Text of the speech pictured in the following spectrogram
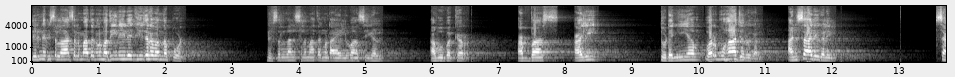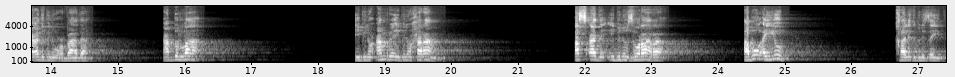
തിരുനബി സല്ലല്ലാഹു അലൈഹി വസല്ലമ തങ്ങൾ മദീനയിലേക്ക് ഹിജറ വന്നപ്പോൾ നബി സല്ലല്ലാഹു അലൈഹി വസല്ലമ തങ്ങളുടെ അയൽവാസികൾ അബൂബക്കർ അബ്ബാസ് അലി തുടങ്ങിയവർ മുഹാജിറുകൾ അൻസാരികളിൽ Saad bin Ubada Abdullah ibn Amr ibn Haram Asad ibn Zurara Abu Ayyub Khalid bin Zaid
